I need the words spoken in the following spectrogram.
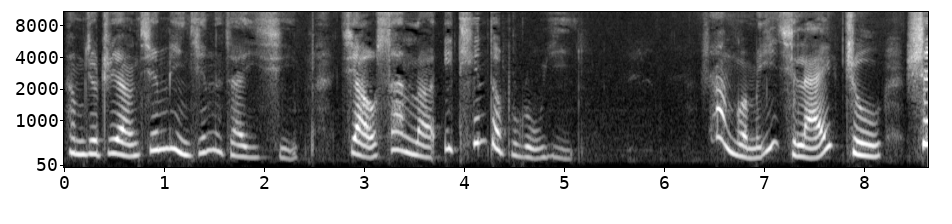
他们就这样肩并肩的在一起，搅散了一天的不如意。让我们一起来煮生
